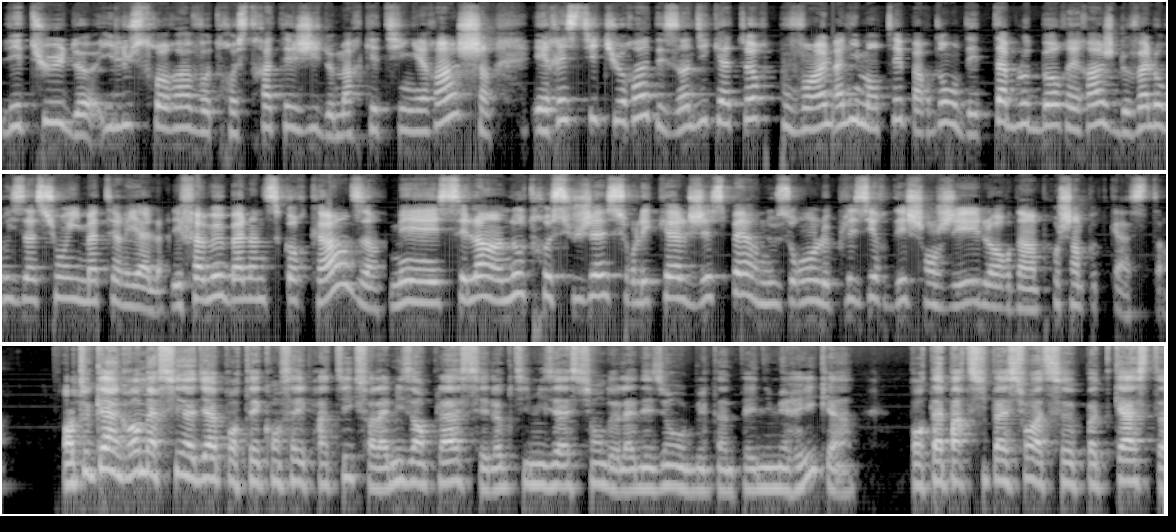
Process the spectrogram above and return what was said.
L'étude illustrera votre stratégie de marketing RH et restituera des indicateurs pouvant alimenter pardon, des tableaux de bord RH de valorisation immatérielle, les fameux balance scorecards, mais c'est là un autre sujet sur lequel j'espère nous aurons le plaisir d'échanger lors d'un prochain podcast. En tout cas, un grand merci Nadia pour tes conseils pratiques sur la mise en place et l'optimisation de l'adhésion au bulletin de paie numérique. Pour ta participation à ce podcast,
